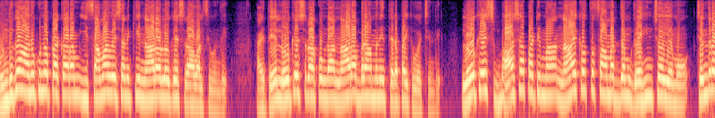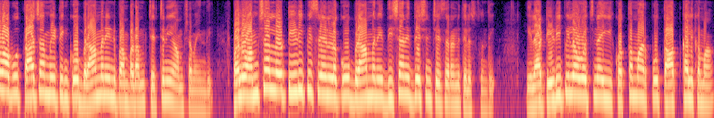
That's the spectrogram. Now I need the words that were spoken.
ముందుగా అనుకున్న ప్రకారం ఈ సమావేశానికి నారా లోకేష్ రావాల్సి ఉంది. అయితే లోకేష్ రాకుండా నారా బ్రాహ్మణి తెరపైకి వచ్చింది. లోకేష్ భాషా పటిమ నాయకత్వ సామర్థ్యం గ్రహించో ఏమో చంద్రబాబు తాజా మీటింగ్కు బ్రాహ్మణిని పంపడం చర్చనీయాంశమైంది. పలు అంశాల్లో టీడీపీ శ్రేణులకు బ్రాహ్మణి దిశానిర్దేశం చేశారని తెలుస్తుంది. ఇలా టీడీపీలో వచ్చిన ఈ కొత్త మార్పు తాత్కాలికమా?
